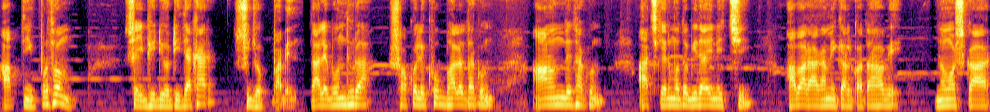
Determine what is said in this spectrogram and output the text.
আপনি প্রথম সেই ভিডিওটি দেখার সুযোগ পাবেন। তাহলে বন্ধুরা, সকলে খুব ভালো থাকুন, আনন্দে থাকুন। আজকের মতো বিদায় নিচ্ছি। আবার আগামীকাল কথা হবে। নমস্কার,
